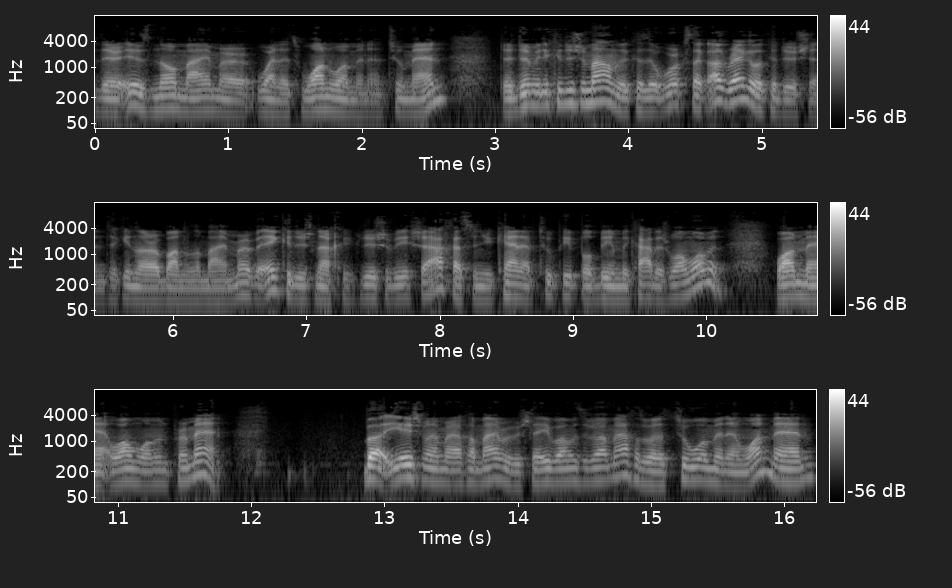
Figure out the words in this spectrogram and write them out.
There is no mimer when it's one woman and two men. Because it works like a regular kedusha. Taking rabban l'maimer, but kedusha nach kedusha and you can't have two people being mekadosh one woman, one man, one woman per man. But Yesh when it's two women and one man,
